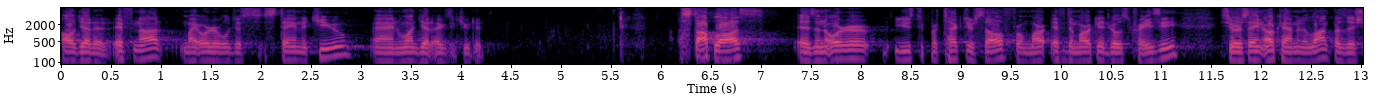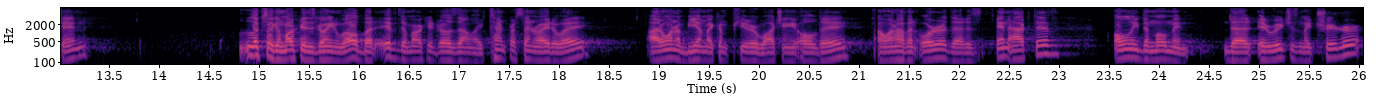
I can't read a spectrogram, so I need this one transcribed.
I'll get it. If not, my order will just stay in the queue and won't get executed. Stop loss is an order used to protect yourself from if the market goes crazy. So you're saying, okay, I'm in a long position. Looks like the market is going well, but if the market goes down like 10% right away, I don't want to be on my computer watching it all day. I want to have an order that is inactive. Only the moment that it reaches my trigger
